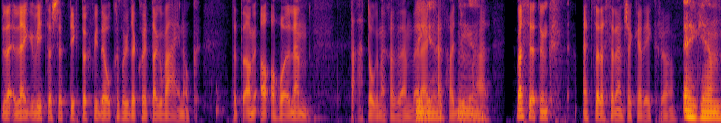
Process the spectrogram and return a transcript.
le- legviccesebb TikTok videók azok gyakorlatilag Vine-ok. Tehát a- ahol nem tátognak az emberek, Igen, hát hagyjuk igen. már. Beszéltünk egyszer a szerencsekerékről, Igen,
